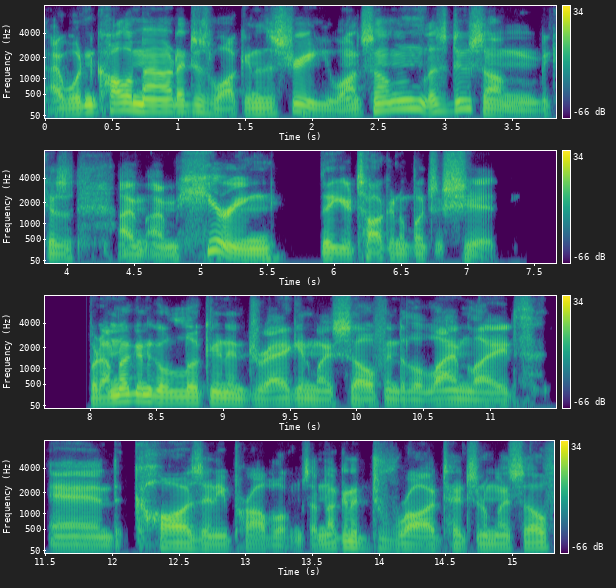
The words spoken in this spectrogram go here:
I wouldn't call them out. I just walk into the street. You want something? Let's do something because I'm, I'm hearing that you're talking a bunch of shit but I'm not going to go looking and dragging myself into the limelight and cause any problems. I'm not going to draw attention to myself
